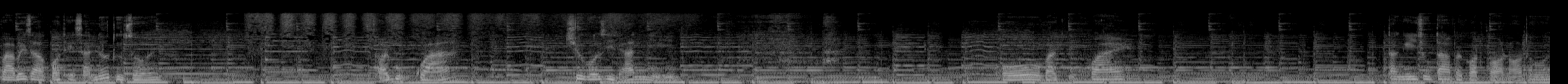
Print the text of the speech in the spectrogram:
Và bây giờ có thể xả nước được rồi. Đói bụng quá. Chưa có gì để ăn nhỉ. Ồ, vài củ khoai. Ta nghĩ chúng ta phải gọt vỏ nó thôi.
